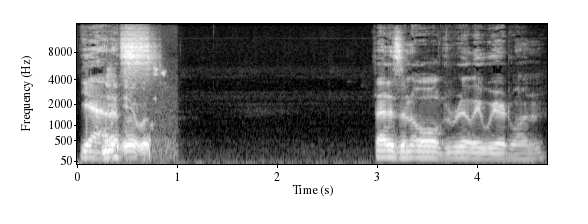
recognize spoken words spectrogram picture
Yeah, that's, it was. That is an old, really weird one.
